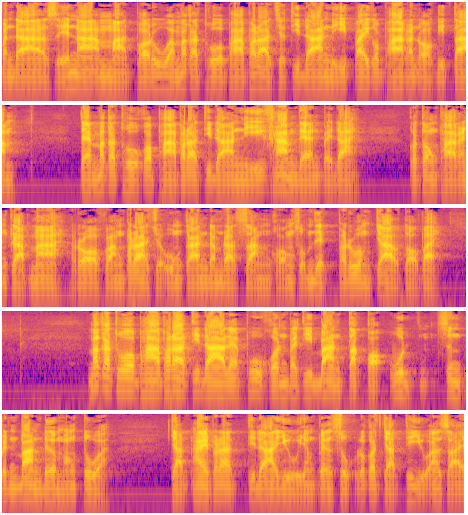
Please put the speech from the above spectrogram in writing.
บรรดาเสนาอำมาตพอรู้ว่ามกโทพาพระราชธิดาหนีไปก็พากันออกติดตาม แต่มกโทก็พาพระราชธิดาหนีข้ามแดนไปได้ ก็ต้องพากันกลับมารอฟังพระราชองค์การดำรัสสั่งของสมเด็จพระร่วงเจ้าต่อไป มกโทพาพระราชธิดาและผู้คนไปที่บ้านตะเกาะวุ่นซึ่งเป็นบ้านเดิมของตัว จัดให้พระราชธิดาอยู่อย่างเป็นสุข แล้วก็จัดที่อยู่อาศัย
